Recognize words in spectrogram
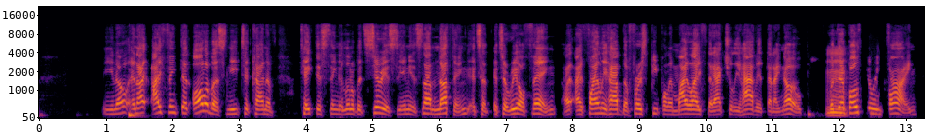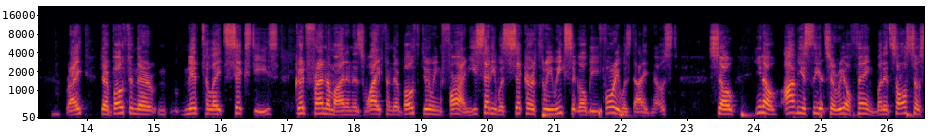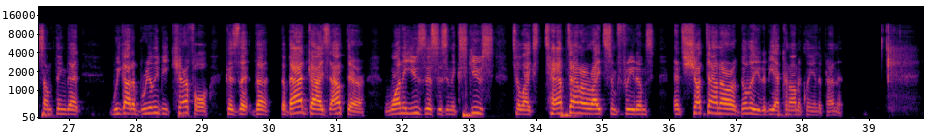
You know, and I, I think that all of us need to kind of take this thing a little bit seriously. I mean, it's not nothing. It's a it's a real thing. I, I finally have the first people in my life that actually have it that I know, but mm. they're both doing fine right? They're both in their mid to late 60s. Good friend of mine and his wife, and they're both doing fine. He said he was sicker three weeks ago before he was diagnosed. So, you know, obviously it's a real thing, but it's also something that we got to really be careful because the, the the bad guys out there want to use this as an excuse to like tamp down our rights and freedoms and shut down our ability to be economically independent.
